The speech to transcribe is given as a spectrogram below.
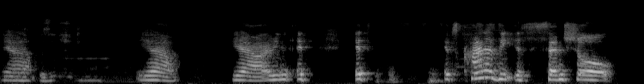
Yeah. opposition. Yeah, yeah. I mean, it it it's kind of the essential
